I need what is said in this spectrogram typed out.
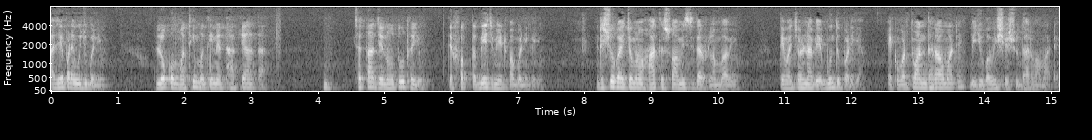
આજે પણ એવું જ બન્યું. લોકો મથી મથીને થાક્યા હતા. છતાં જે નહોતું થયું, તે ફક્ત બે જ મિનિટમાં બની ગયું. રિશુભાઈ જમણો હાથ સ્વામીશ્રી તરફ લંબાવ્યો. તેમાં જળના બે બૂંદ પડ્યા. એક વર્તમાન ધરાવવા માટે, બીજું ભવિષ્ય સુધારવા માટે.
